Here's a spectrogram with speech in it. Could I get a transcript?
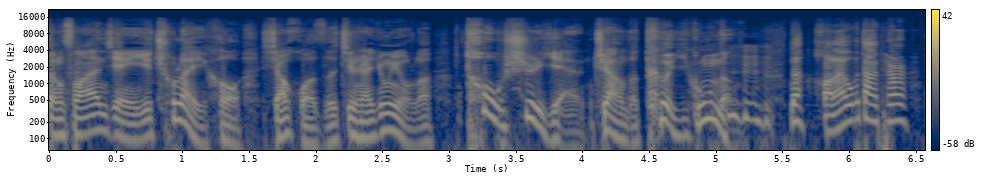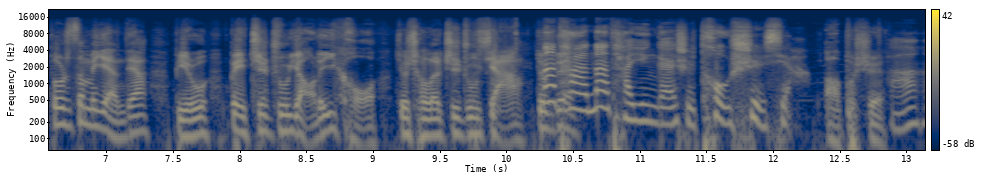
等从安检仪出来以后，小伙子竟然拥有了透视眼这样的特异功能。那好莱坞大片都是这么演的呀，比如被蜘蛛咬了一口就成了蜘蛛侠，对不对？那他那他应该是透视侠啊，不是啊，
